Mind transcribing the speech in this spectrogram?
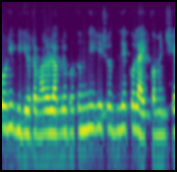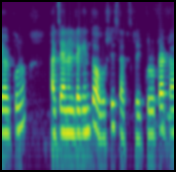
করি। ভিডিওটা ভালো লাগলে প্রথম দিয়ে শেষ অবধি দেখো লাইক কমেন্ট শেয়ার করো। আর চ্যানেলটা কিন্তু অবশ্যই সাবস্ক্রাইব করো। টাটা।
